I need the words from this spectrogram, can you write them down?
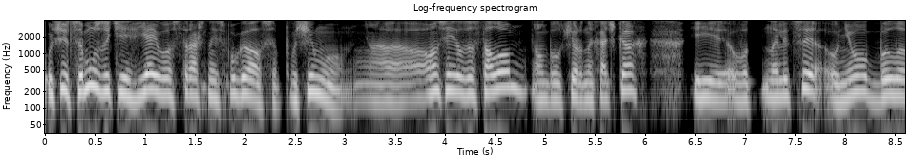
учиться музыке, я его страшно испугался. Почему? А, Он сидел за столом, он был в черных очках, и вот на лице у него было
